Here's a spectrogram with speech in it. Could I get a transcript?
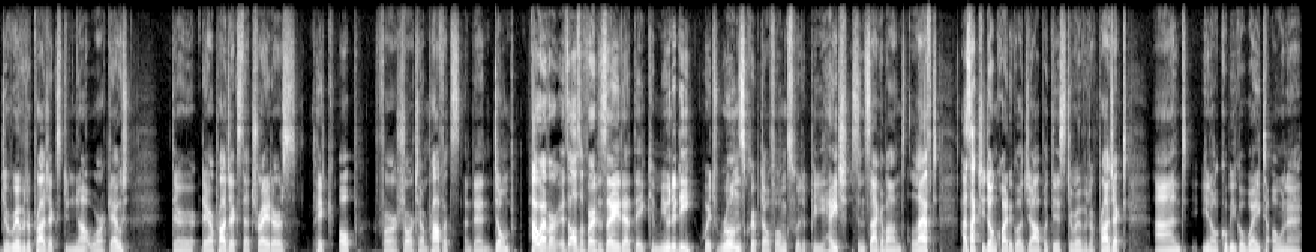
derivative projects do not work out. They're, they are projects that traders pick up for short term profits and then dump. However, it's also fair to say that the community, which runs CryptoFunks with a PH since Zagabond left, has actually done quite a good job with this derivative project and you know could be a good way to own a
